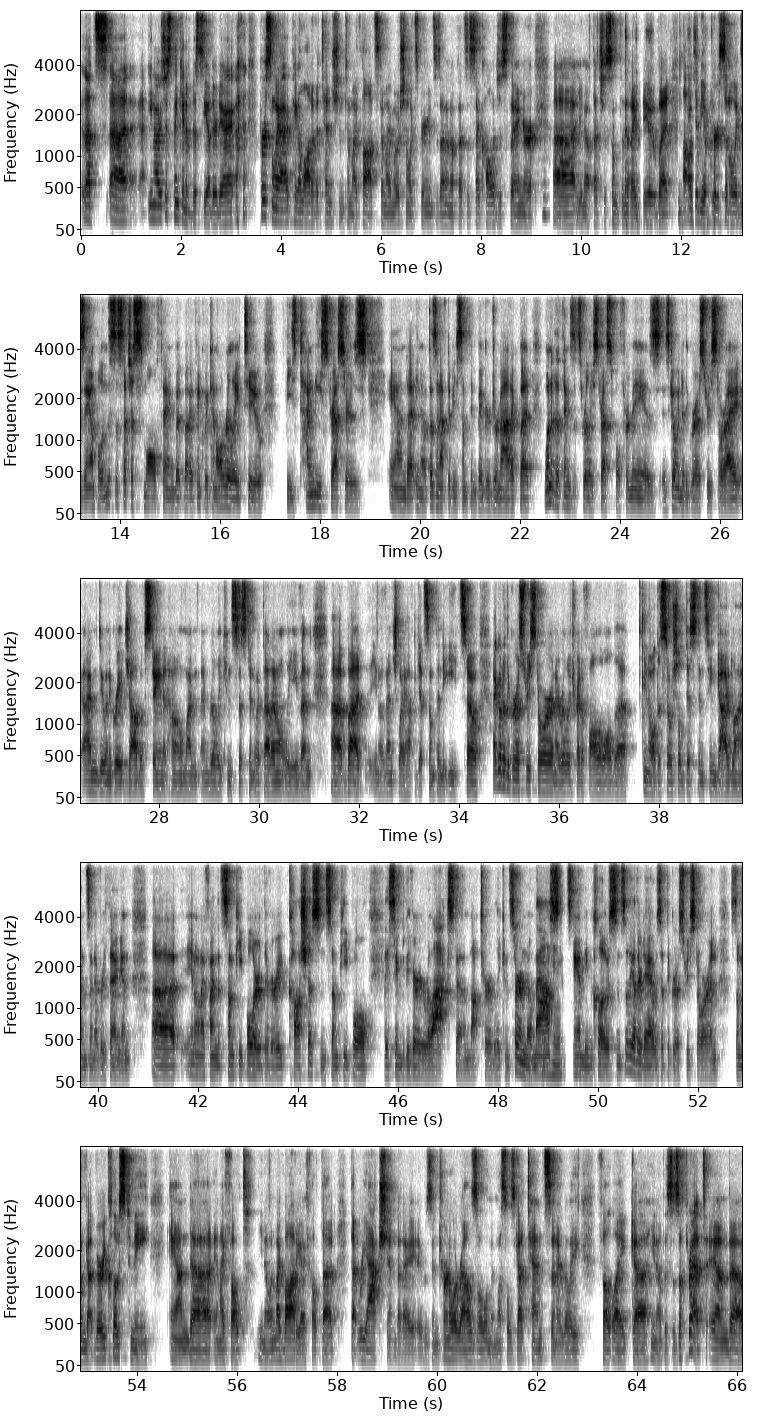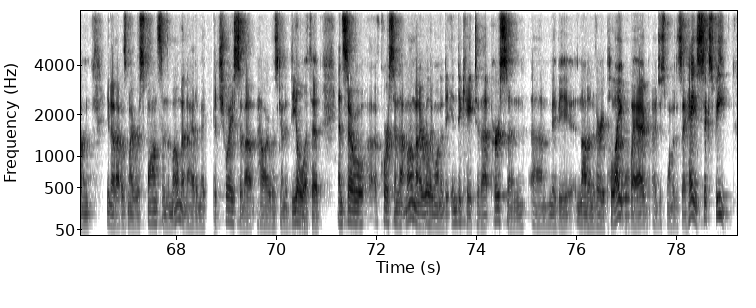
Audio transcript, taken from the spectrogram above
That's uh, you know I was just thinking of this the other day. personally, I pay a lot of attention to my thoughts, to my emotional experiences. I don't know if that's a psychologist thing or uh, you know if that's just something that I do. But I'll give you a personal example, and this is such a small thing, but but I think we can all relate to these tiny stressors and uh, you know it doesn't have to be something big or dramatic but one of the things that's really stressful for me is is going to the grocery store. I i'm doing a great job of staying at home. I'm i'm really consistent with that. I don't leave and uh, but you know eventually i have to get something to eat. So i go to the grocery store and i really try to follow all the you know all the social distancing guidelines and everything and uh, you know and i find that some people are they're very cautious and some people they seem to be very relaxed and not terribly concerned no mask mm-hmm. and standing close and so the other day i was at the grocery store and someone got very close to me and uh, and I felt, you know, in my body, I felt that that reaction that I it was internal arousal, and my muscles got tense, and I really felt like uh, you know this is a threat. And um, you know that was my response in the moment. I had to make a choice about how i was going to deal with it. And so of course in that moment i really wanted to indicate to that person um, maybe not in a very polite way I, I just wanted to say hey six feet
